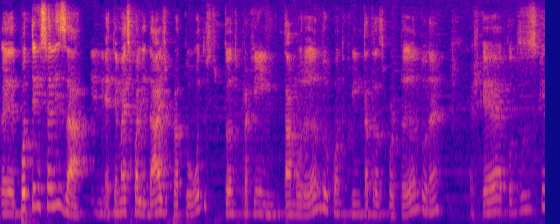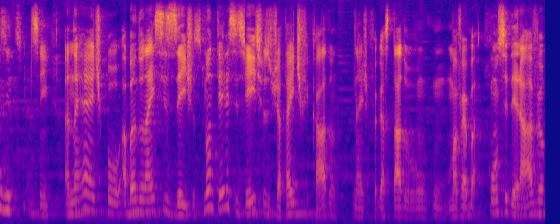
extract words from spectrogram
é, é potencializar. Uhum. É ter mais qualidade para todos, tanto para quem está morando quanto para quem está transportando, né? Acho que é todos os quesitos. Sim. Não é, tipo, abandonar esses eixos. Manter esses eixos já está edificado, né? Já foi gastado um, um, uma verba considerável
